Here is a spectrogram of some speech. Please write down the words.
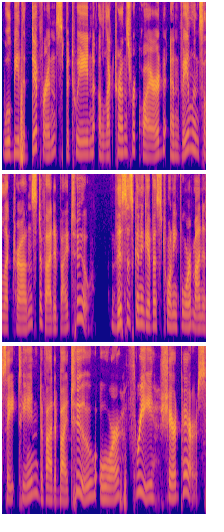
will be the difference between electrons required and valence electrons divided by 2. This is going to give us 24 minus 18 divided by 2, or 3 shared pairs.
